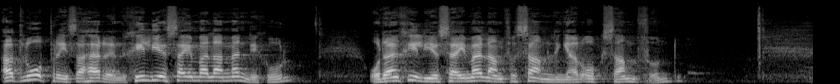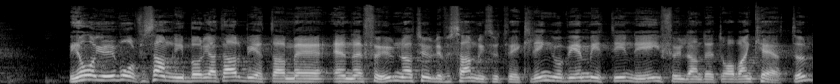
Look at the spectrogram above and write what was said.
att lovprisa Herren skiljer sig mellan människor och den skiljer sig mellan församlingar och samfund. Vi har ju i vår församling börjat arbeta med NFU, naturlig församlingsutveckling, och vi är mitt inne i ifyllandet av enkäter.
